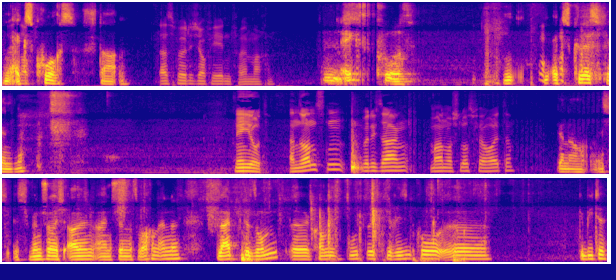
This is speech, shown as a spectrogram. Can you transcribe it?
einen Also- Exkurs starten. Das würde ich auf jeden Fall machen. ein Exkurs. Ein Exkurschen, ne? Ne, gut. Ansonsten würde ich sagen, machen wir Schluss für heute. Genau. Ich, ich wünsche euch allen ein schönes Wochenende. Bleibt gesund, äh, kommt gut durch die Risikogebiete. Äh, Gebiete.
